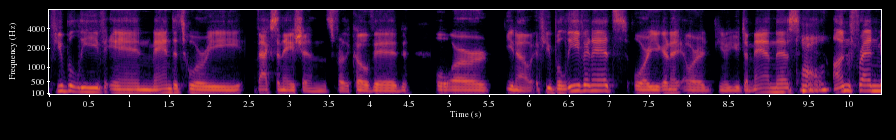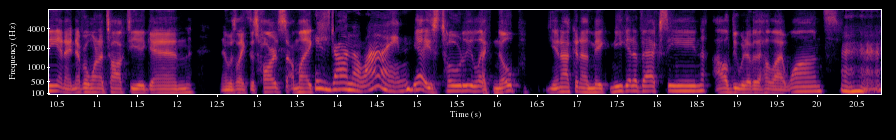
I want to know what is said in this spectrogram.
if you believe in mandatory vaccinations for the COVID, or you know, if you believe in it, or you're gonna, or you know, you demand this, okay. unfriend me and I never want to talk to you again. And it was like this hard. I'm like, He's drawing the line. yeah, he's totally like, nope, you're not going to make me get a vaccine. I'll do whatever the hell I want. Uh-huh.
